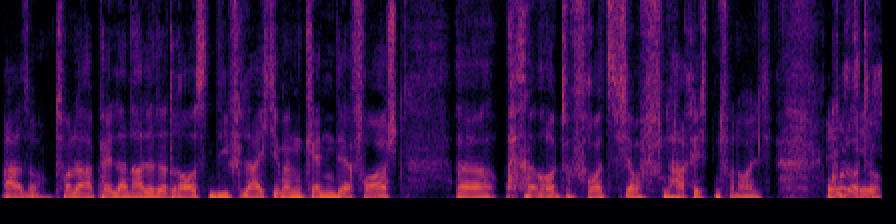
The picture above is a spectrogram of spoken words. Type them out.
Also tolle Appell an alle da draußen, die vielleicht jemanden kennen, der forscht. Äh, Otto freut sich auf Nachrichten von euch. Richtig. Cool, Otto.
